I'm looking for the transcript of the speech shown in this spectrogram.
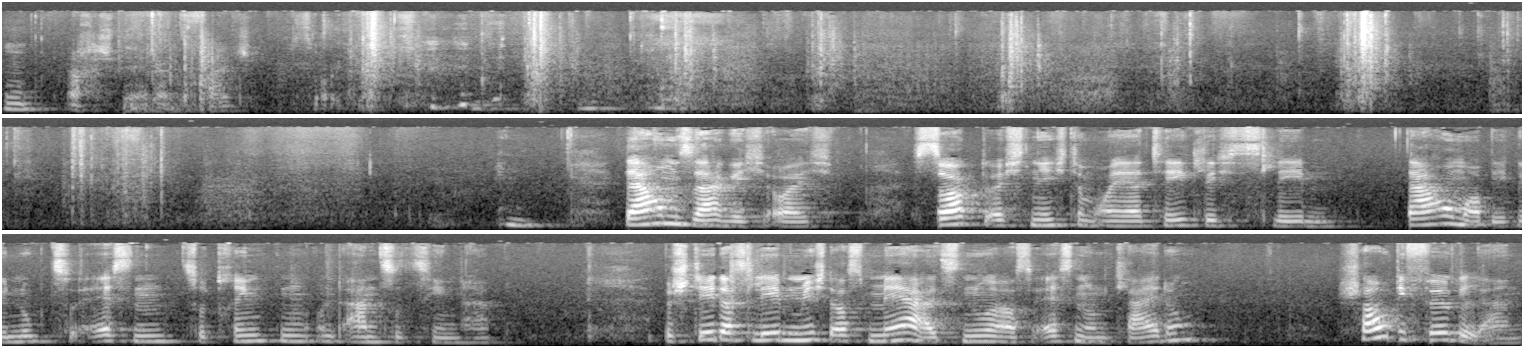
Hm, Ach, ich bin ja ganz falsch. Darum sage ich euch, sorgt euch nicht um euer tägliches Leben, darum, ob ihr genug zu essen, zu trinken und anzuziehen habt. Besteht das Leben nicht aus mehr als nur aus Essen und Kleidung? Schaut die Vögel an.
